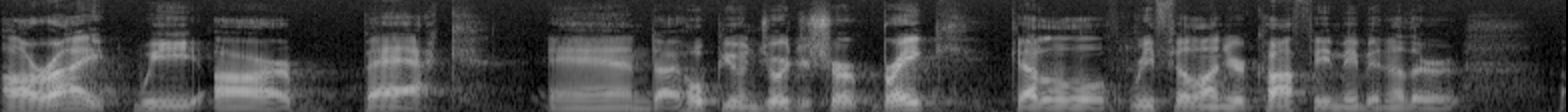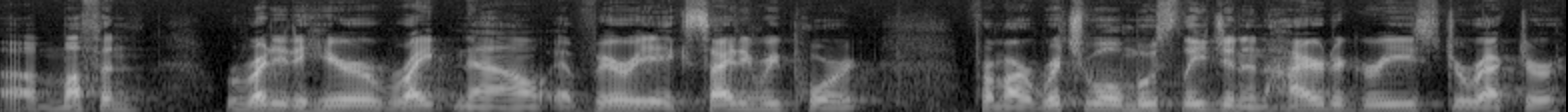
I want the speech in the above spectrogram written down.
All right, we are back, and I hope you enjoyed your short break. Got a little refill on your coffee, maybe another uh, muffin. We're ready to hear right now a very exciting report from our Ritual Moose Legion and Higher Degrees Director,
